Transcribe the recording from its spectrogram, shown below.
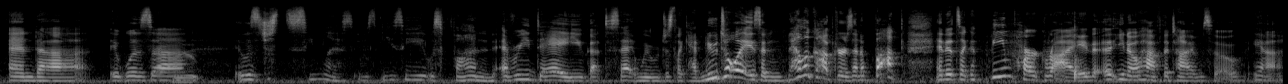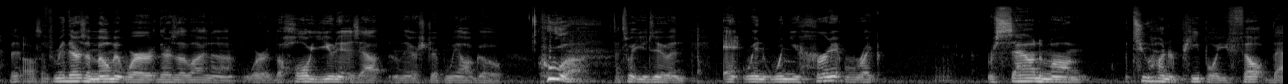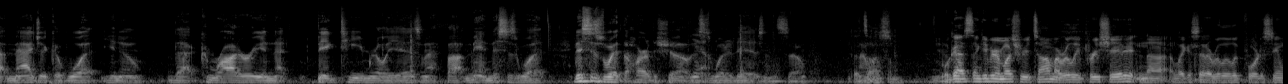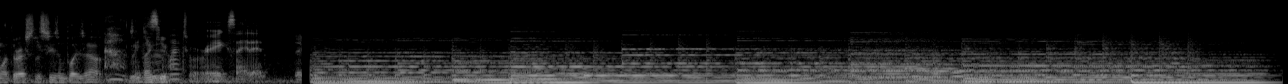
And uh, it was uh, Yeah. It was just seamless. It was easy. It was fun. Every day you got to set, and we were just like had new toys and helicopters and a buck, and it's like a theme park ride. uh, You know, half the time. So yeah. Awesome. For me, there's a moment where there's a line uh, where the whole unit is out on the airstrip and we all go, "Hooah!" That's what you do. And, and when when you heard it like resound among 200 people, you felt that magic of what you know that camaraderie and that big team really is. And I thought, man, this is what this is what at the heart of the show. This Yeah. is what it is. And so That's was- awesome. yeah. Well, guys, thank you very much for your time. I really appreciate it, and uh, like I said, I really look forward to seeing what the rest of the season plays out. Oh, So thank, thank you you. so much. We're very excited.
